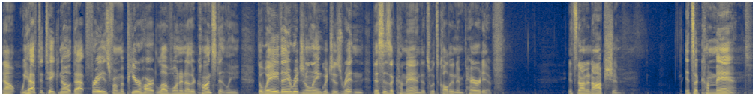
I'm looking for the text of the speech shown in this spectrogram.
Now, we have to take note that phrase, from a pure heart, love one another constantly, the way the original language is written, this is a command. It's what's called an imperative. It's not an option, it's a command.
